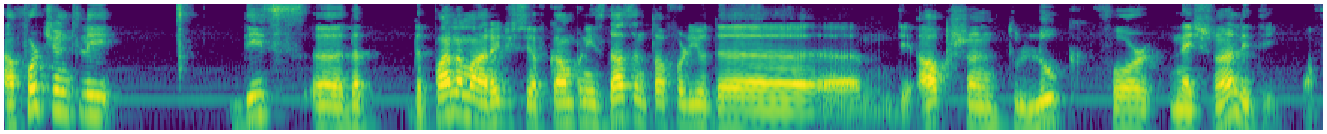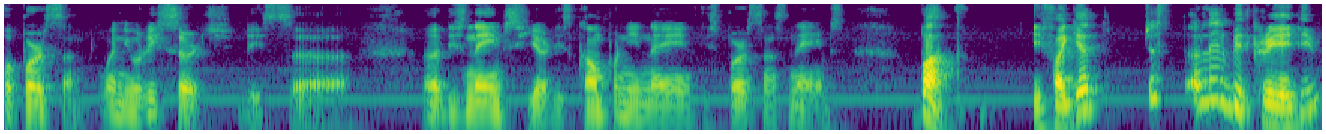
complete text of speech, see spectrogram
unfortunately, this the the Panama Registry of Companies doesn't offer you the, um, the option to look for nationality of a person when you research these, uh, uh, these names here, these company names, these person's names. But if I get just a little bit creative,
